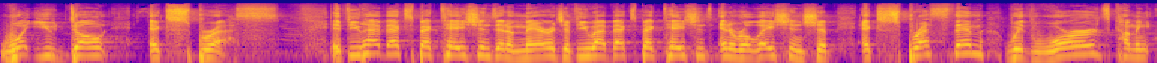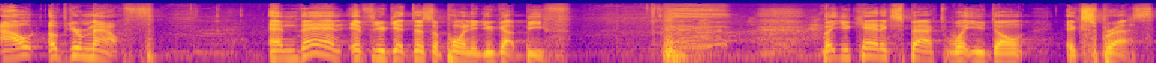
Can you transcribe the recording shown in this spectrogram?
what you don't express. If you have expectations in a marriage, if you have expectations in a relationship, express them with words coming out of your mouth. And then if you get disappointed, you got beef. but you can't expect what you don't express.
